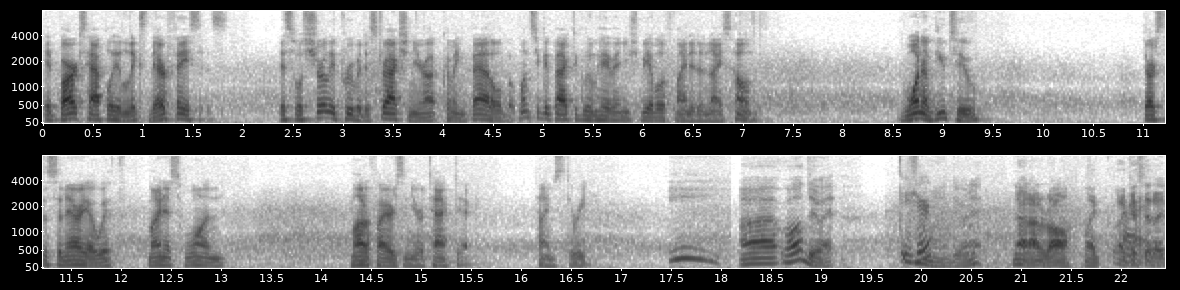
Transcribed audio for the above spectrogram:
It barks happily and licks their faces. This will surely prove a distraction in your upcoming battle, but once you get back to Gloomhaven, you should be able to find it a nice home. One of you two starts the scenario with minus one modifiers in your attack deck, times three. Uh, well, I'll do it. You I sure? don't doing it. No, not at all. Like like I Alright. said, I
